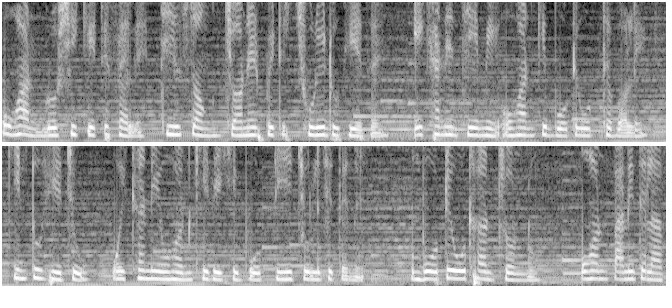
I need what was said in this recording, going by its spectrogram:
ওহান রশি কেটে ফেলে। চিলসং জনের পেটে ছুরি ঢুকিয়ে দেয়। এখানে জেমি ওহানকে বোটে উঠতে বলে কিন্তু হেজু ওইখানে ওহানকে রেখে বোট নিয়ে চলে যেতে নেয়। বোটে ওঠার জন্য ওহান পানিতে লাফ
